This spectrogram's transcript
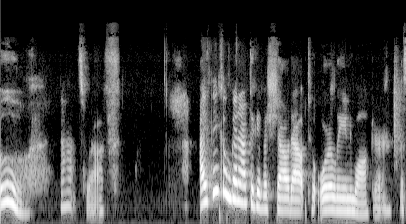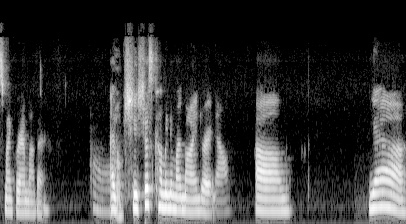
Ooh, that's rough. I think I'm gonna have to give a shout out to Orlean Walker. That's my grandmother. I, she's just coming to my mind right now. Um, yeah,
